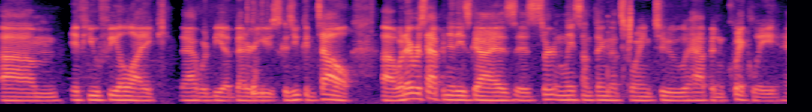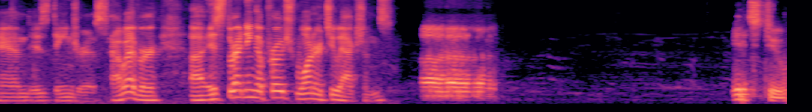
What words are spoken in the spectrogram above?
Um, if you feel like that would be a better use, because you can tell uh, whatever's happened to these guys is certainly something that's going to happen quickly and is dangerous. However, uh, is threatening approach one or two actions? Uh, it's two.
